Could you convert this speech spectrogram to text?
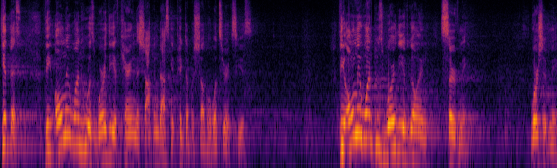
Get this. The only one who was worthy of carrying the shopping basket picked up a shovel. What's your excuse? The only one who's worthy of going, serve me, worship me,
